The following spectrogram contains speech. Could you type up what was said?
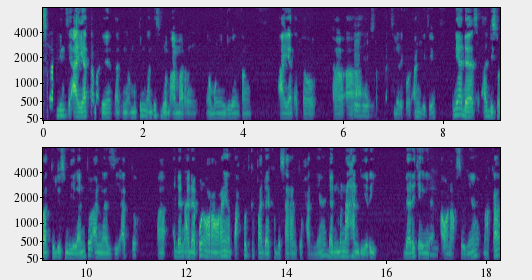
sel- ngomongin si ayat gitu ya. Mungkin nanti sebelum Amar ngomongin juga tentang ayat atau uh, uh, Mhm. referensi dari Quran gitu ya. Ini ada di surat 79 tuh An-Nazi'at tuh uh, dan ada pun orang-orang yang takut kepada kebesaran Tuhannya dan menahan diri dari keinginan hawa nafsunya, maka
